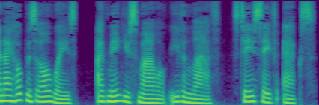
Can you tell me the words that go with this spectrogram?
and I hope as always, I've made you smile or even laugh. Stay safe, X.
